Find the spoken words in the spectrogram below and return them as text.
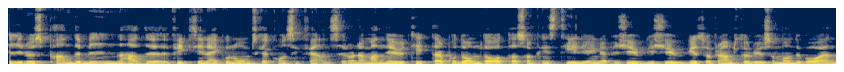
viruspandemin hade, fick sina ekonomiska konsekvenser. Och när man nu tittar på de data som finns tillgängliga för 2020 så framstår det som om det var en,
